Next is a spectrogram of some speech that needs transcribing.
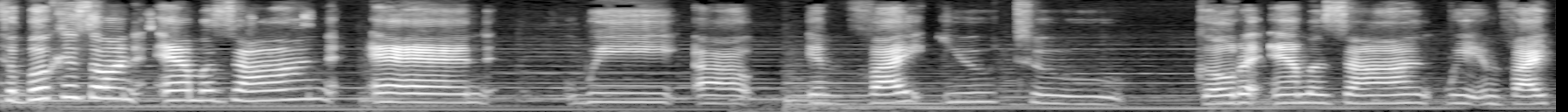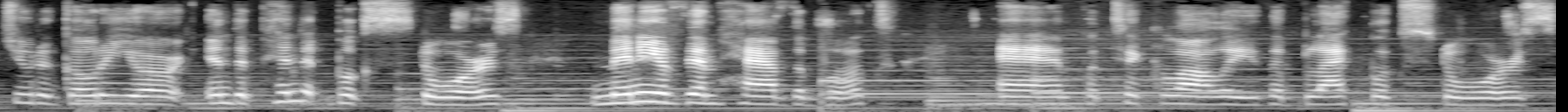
the book is on amazon and we uh, invite you to go to Amazon. We invite you to go to your independent bookstores. Many of them have the books, and particularly the Black bookstores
